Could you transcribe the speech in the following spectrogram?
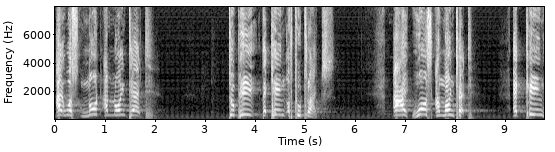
I was not anointed to be the king of two tribes. I was anointed a king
